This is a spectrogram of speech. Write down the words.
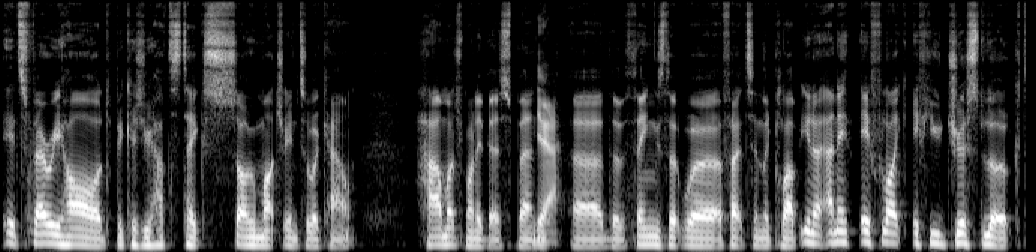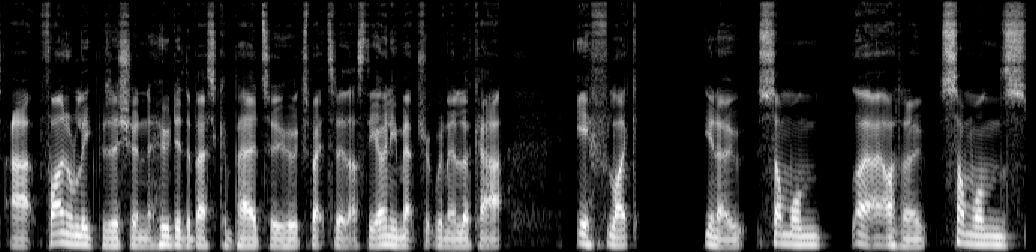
it's very hard because you have to take so much into account how much money they spent, Yeah. uh, the things that were affecting the club, you know, and if, if like if you just looked at final league position, who did the best compared to who expected it, that's the only metric we're going to look at. If like you know someone, I I don't know, someone's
